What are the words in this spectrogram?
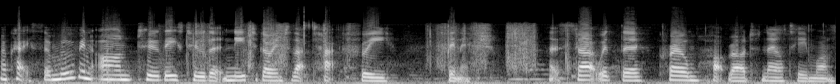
Okay, so moving on to these two that need to go into that tack-free finish. Let's start with the Chrome Hot Rod Nail Team one.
